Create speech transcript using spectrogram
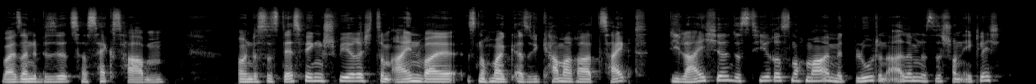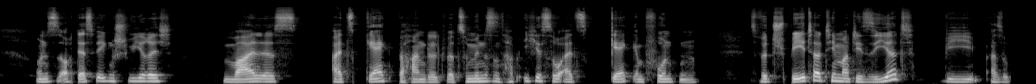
weil seine Besitzer Sex haben. Und das ist deswegen schwierig. Zum einen, weil es nochmal, also die Kamera zeigt die Leiche des Tieres nochmal mit Blut und allem. Das ist schon eklig. Und es ist auch deswegen schwierig, weil es als Gag behandelt wird. Zumindest habe ich es so als Gag empfunden. Es wird später thematisiert, wie, also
